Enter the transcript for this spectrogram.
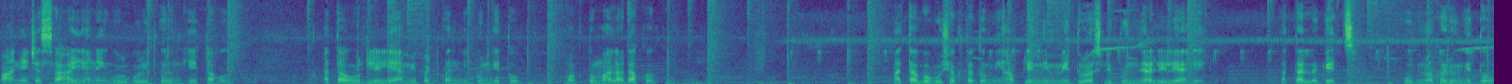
पाण्याच्या सहाय्याने गुळगुळीत करून घेत आहोत. आता उरलेले आम्ही पटकन लिपून घेतो. मग तुम्हाला दाखवतो. आता बघू शकता तुम्ही आपली निम्मी तुळस लिपून झालेली आहे. आता लगेच पूर्ण करून घेतो.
